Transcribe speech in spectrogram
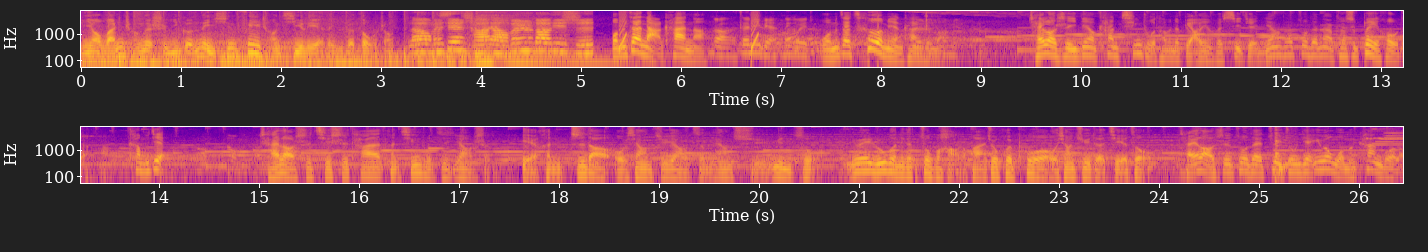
你要完成的是一个内心非常激烈的一个斗争。来，我们先查两分钟倒计时。我们在哪看呢？啊，在那边那个位置。我们在侧面看什么？柴老师一定要看清楚他们的表演和细节。你让他坐在那儿，他是背后的，看不见。柴老师其实他很清楚自己要什么，也很知道偶像剧要怎么样去运作。因为如果那个做不好的话，就会破偶像剧的节奏。柴老师坐在最中间，因为我们看过了，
